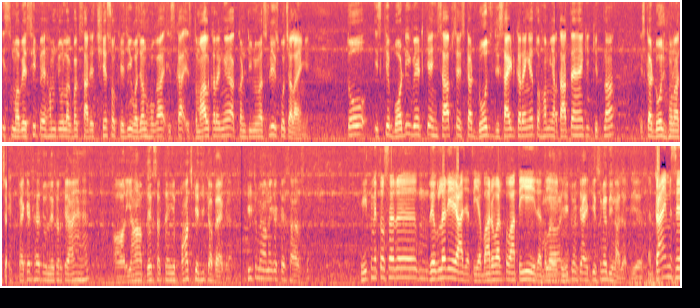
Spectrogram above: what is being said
इस मवेशी पे हम जो लगभग साढ़े छः सौ के वज़न होगा, इसका इस्तेमाल करेंगे और कंटिन्यूसली इसको चलाएँगे। तो इसके बॉडी वेट के हिसाब से इसका डोज डिसाइड करेंगे तो हम बताते हैं कि कितना इसका डोज होना चाहिए। एक पैकेट है जो लेकर के आए हैं, और यहाँ आप देख सकते हैं ये पाँच के का बैग है। हीट में आने का कैसा है उसका? हीट में तो सर रेगुलर ही आ जाती है बार बार तो आती ही रहती मतलब है। हीट में क्या है इक्कीसवें दिन आ जाती है? टाइम से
